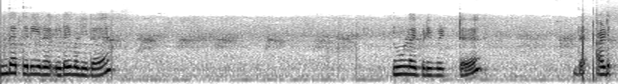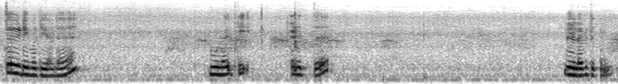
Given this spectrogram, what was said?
இந்த தெரிகிற இடைவெளியில் நூலை இப்படி விட்டு இந்த அடுத்த இடைவெளியோட நூலை இப்படி எடுத்து மேலே விட்டுக்கணும்.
